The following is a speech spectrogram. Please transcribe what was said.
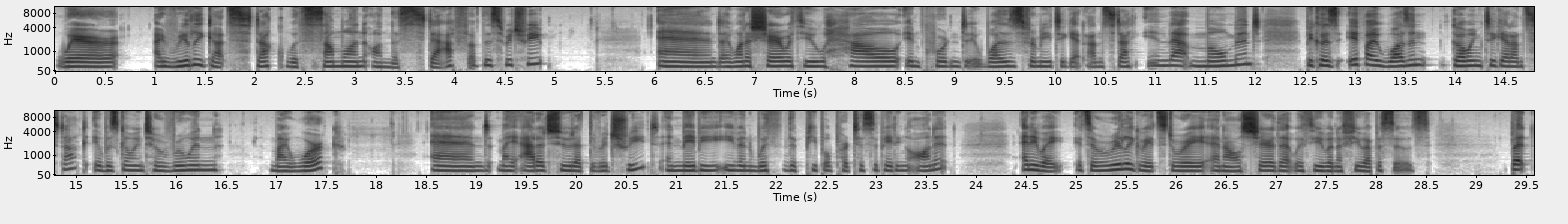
where I really got stuck with someone on the staff of this retreat. And I want to share with you how important it was for me to get unstuck in that moment. Because if I wasn't going to get unstuck, it was going to ruin my work and my attitude at the retreat, and maybe even with the people participating on it. Anyway, it's a really great story, and I'll share that with you in a few episodes. But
